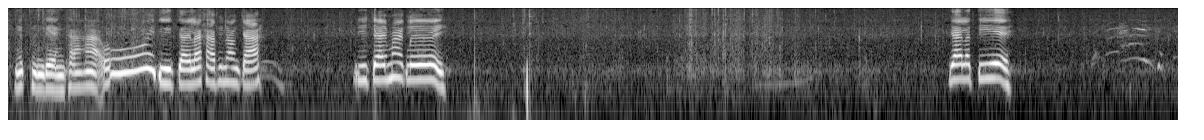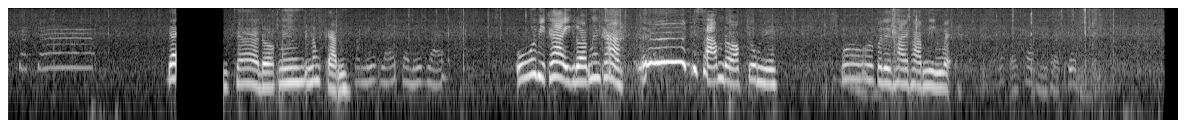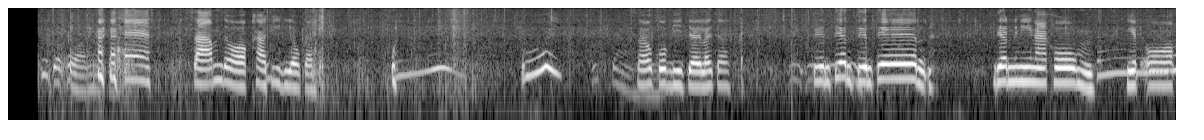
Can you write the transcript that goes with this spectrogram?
เม็ดผึ่งแดงค่ะ โอ้ยดีใจแล้วค่ะ พี่น้องจ้าดีใจมากเลยยายละตียายจ้าดอกนึงน้ำกันตะลุกไรตะลุกไร อู้ยพี่ค่าอีกดอกหนึงค่ะ เออพี่สามดอกจุ่มนี่ โอ้ยประเดี๋ยวทายภาพนิ่งไว้คือเจ้าของสามดอกค่ะที่เดียวกันอุ๊ยอุ้ยสาวกบดีใจแล้วจ้ะตื่นเต้นตื่นเต้น เดือนมีนาคม เห็ดออก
